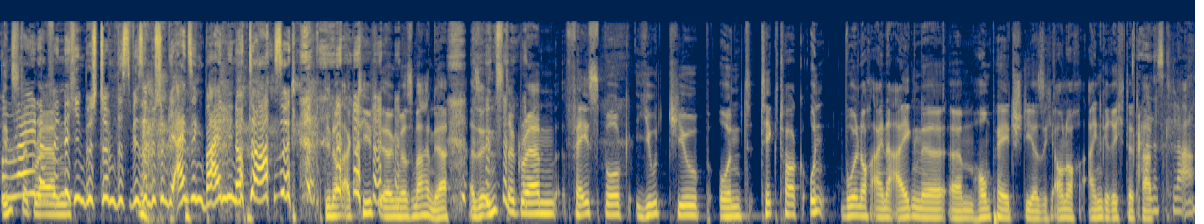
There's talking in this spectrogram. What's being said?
Instagram. Hooray, da finde ich ihn bestimmt. Das, wir sind bestimmt die einzigen beiden, die noch da sind. Die noch aktiv irgendwas machen, ja. Also Instagram, Facebook, YouTube und TikTok und wohl noch eine eigene ähm, Homepage, die er sich auch noch eingerichtet hat. Alles klar.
